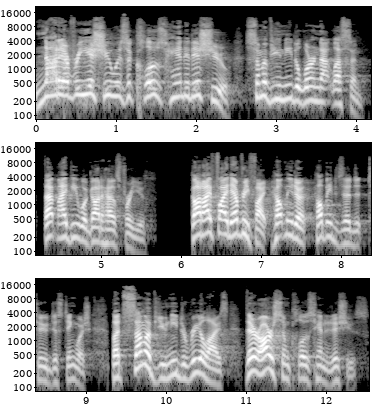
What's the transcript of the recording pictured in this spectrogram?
Not every issue is a closed handed issue. Some of you need to learn that lesson. That might be what God has for you. God, I fight every fight. Help me to help me to, to distinguish. But some of you need to realize there are some closed-handed issues.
